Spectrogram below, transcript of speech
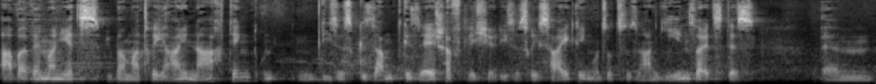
Aber wenn man jetzt über Materialien nachdenkt und dieses gesamtgesellschaftliche, dieses Recycling und sozusagen jenseits des ähm,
